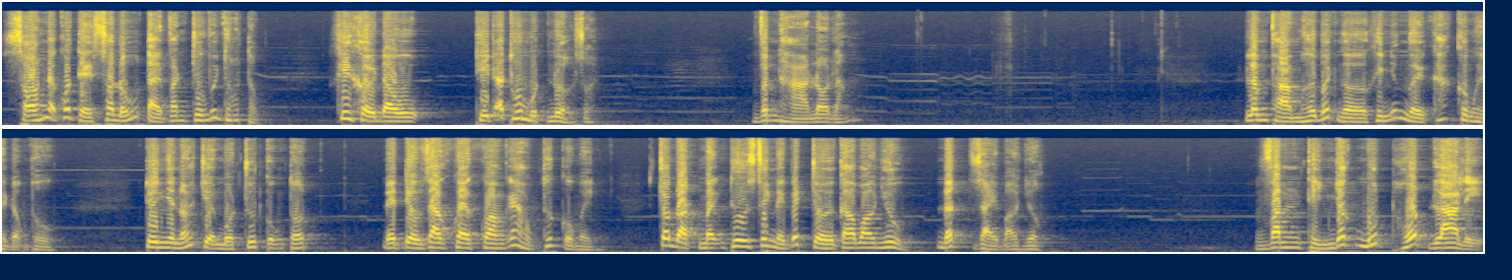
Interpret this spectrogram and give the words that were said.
Xón đã có thể so đấu tài văn chương với nho tộc. Khi khởi đầu thì đã thua một nửa rồi. Vân Hà lo lắng. Lâm Phạm hơi bất ngờ khi những người khác không hề động thủ. Tuy nhiên nói chuyện một chút cũng tốt. Để tiểu ra khoe khoang cái học thức của mình, Cho đoạt mệnh thư sinh này biết trời cao bao nhiêu, Đất dày bao nhiêu. Văn thì nhấc bút hốt la lị.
